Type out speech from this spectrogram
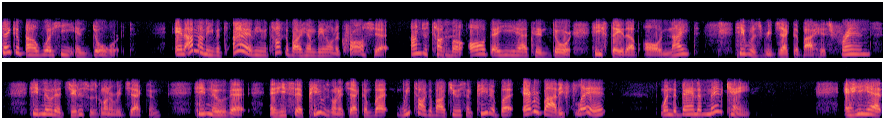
think about what he endured. And I'm not even I haven't even talked about him being on the cross yet. I'm just talking about all that he had to endure. He stayed up all night. He was rejected by his friends. He knew that Judas was going to reject him. He knew that, and he said Peter was going to eject him. But we talked about Judas and Peter, but everybody fled when the band of men came. And he had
